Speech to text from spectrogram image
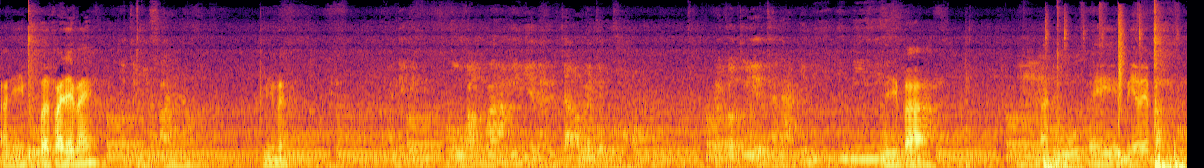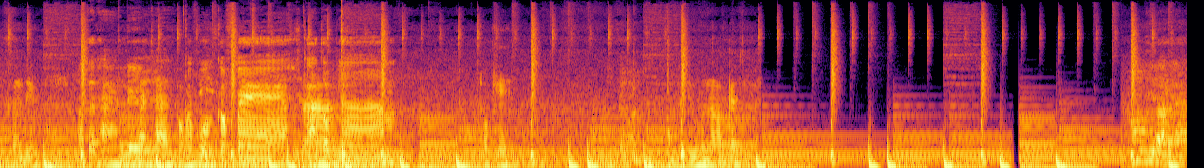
อันนี้เปิดไฟได้ไหม ก็จะมีไฟเนาะมีไหมอันนี้เป็นตู้ว่างๆไม่มีนั้นจะเอาไว้เก็บของ แล้วก็ตู้เย็นขนาดนี้มินิบาร์อื มอะดูเอ้ยมีอะไรบ้างเครื่องดื่ม มาตรฐานเลยมาตรฐานปกติกาแฟใช่ กาต้มน้โอเคำก็ไปดูข้างนอกกัน ห้องที่เราได้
